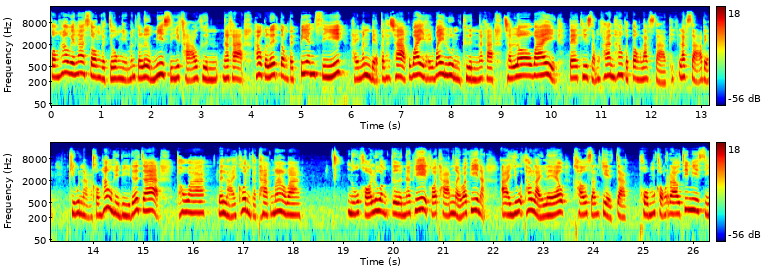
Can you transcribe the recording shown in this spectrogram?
ของเฮาเวลาซองกระจงเนี่ยมันก็เริ่มมีสีขาวขึ้นนะคะเฮาก็เลยต้องไปเปลี่ยนสีให้มันแบบกระชากไว้ให้ไว้รุ่นขึ้นนะคะชะลอไว้ แต่ที่สำคัญเฮาก็ต้องรักษารักษาแบบผิวหนาของเฮาให้ดีเด้อจ้า เพราะว่าหลายๆ คนก็ทักมาว่าหนูขอล่วงเกินนะพี่ขอถามหน่อยว่าพี่น่ะ อายุเท่าไหร่แล้ว เขาสังเกตจากผมของเราที่มีสี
